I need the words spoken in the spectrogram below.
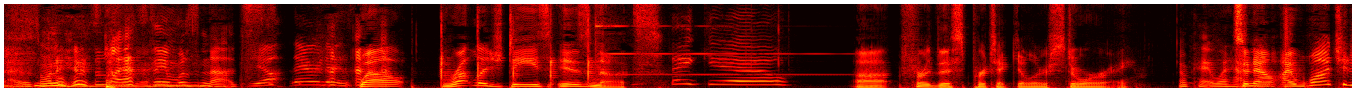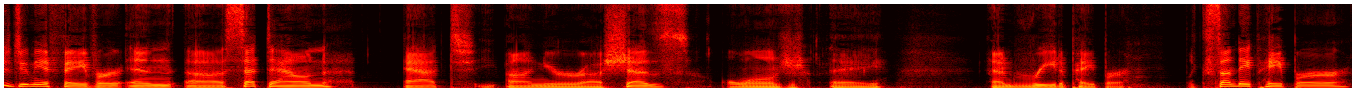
I was wondering his last name was nuts. Yep, there it is. Well, Rutledge Deas is nuts Thank you. uh, for this particular story. Okay, what happened? So now I want you to do me a favor and uh, sit down at on your uh, chaise longue and read a paper, like Sunday paper.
